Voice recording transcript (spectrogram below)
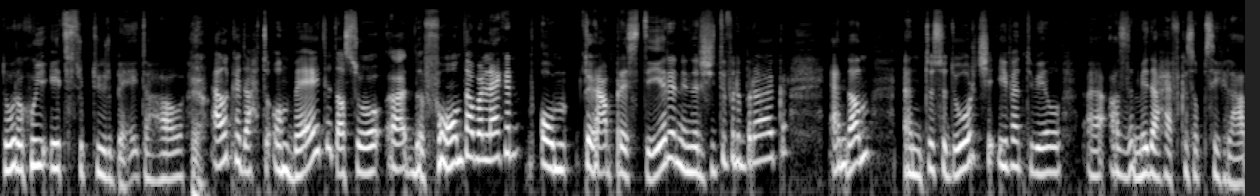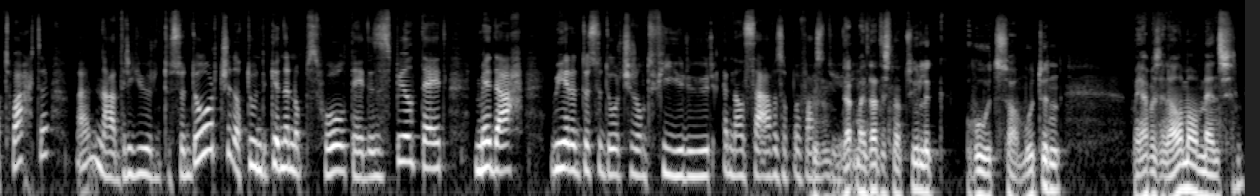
door een goede eetstructuur bij te houden. Ja. Elke dag te ontbijten, dat is zo eh, de fond dat we leggen om te gaan presteren en energie te verbruiken. En dan een tussendoortje eventueel, eh, als de middag even op zich laat wachten. Eh, na drie uur een tussendoortje, dat doen de kinderen op school tijdens de speeltijd. Middag weer een tussendoortje rond vier uur en dan s'avonds op een vast uur. Dat, maar dat is natuurlijk hoe het zou moeten. Maar ja, we zijn allemaal mensen.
